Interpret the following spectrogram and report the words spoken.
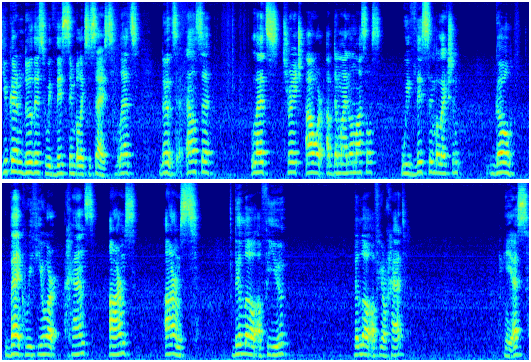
you can do this with this simple exercise. Let's do this. Also uh, let's stretch our abdominal muscles. With this simple action go back with your hands, arms, arms below of you, below of your head. Yes,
